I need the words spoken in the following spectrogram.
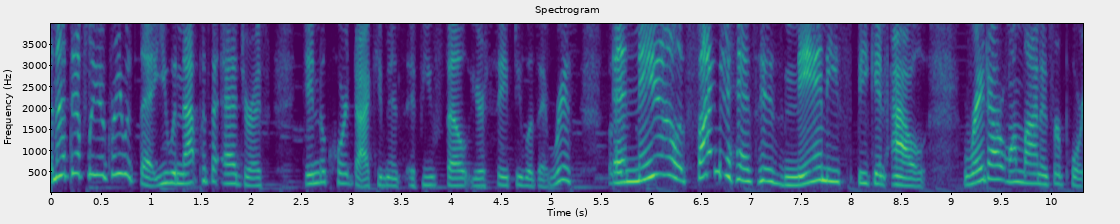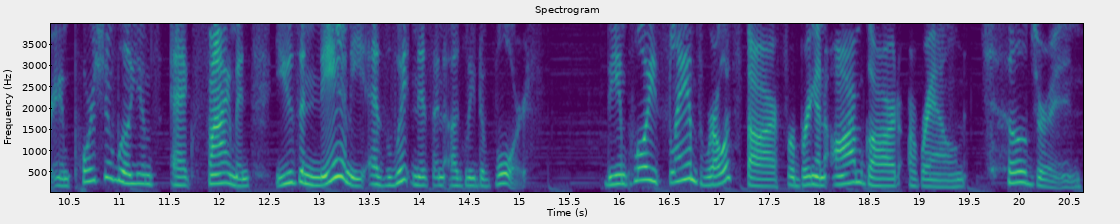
and I definitely agree with that. You would not put the address in the court documents if you felt your safety was at risk. And now Simon has his nanny speaking out. Radar Online is reporting Porsha Williams ex Simon using nanny as witness in ugly divorce. The employee slams Roa Star for bringing armed guard around children.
